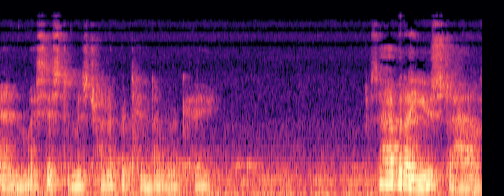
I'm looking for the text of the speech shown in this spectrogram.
and my system is trying to pretend I'm okay. It's a habit I used to have.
